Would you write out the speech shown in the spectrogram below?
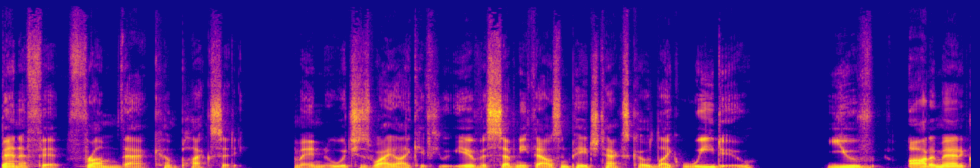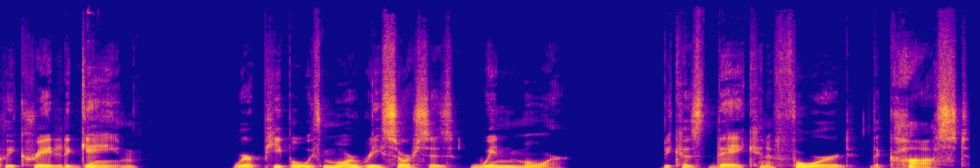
benefit from that complexity. And which is why, like, if you you have a 70,000 page tax code like we do, you've automatically created a game where people with more resources win more because they can afford the cost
